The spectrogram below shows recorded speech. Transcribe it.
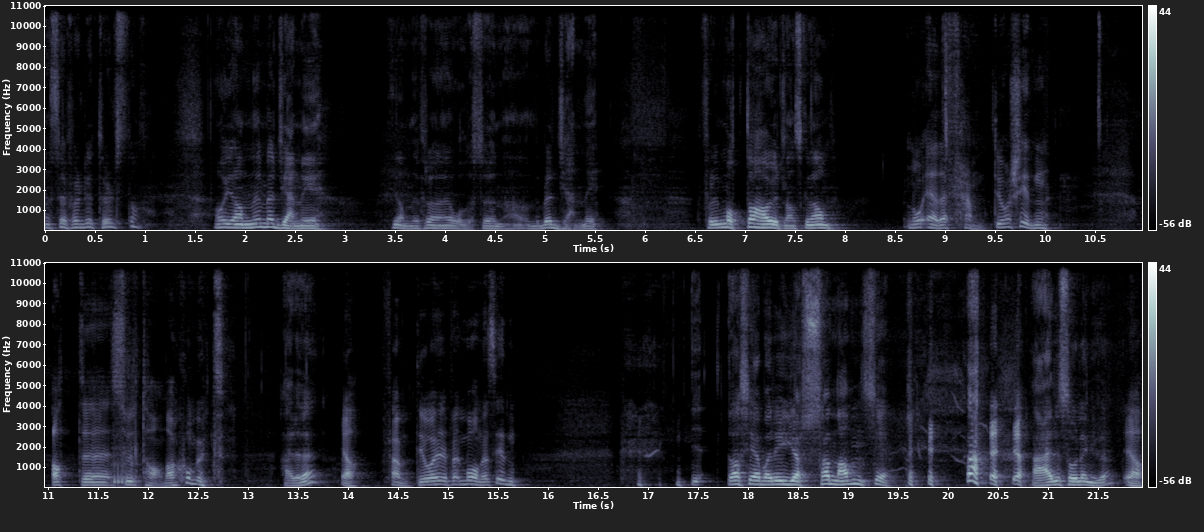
eh, selvfølgelig Truls, da. Og Janni med Janny. Janne fra Ålesund. Det ble Jenny. For de måtte ha utenlandske navn. Nå er det 50 år siden at eh, Sultana kom ut. Er det det? Ja. 50 år, en måned siden. Da sier jeg bare 'jøssa navn', sier jeg. er det så lenge siden? Ja.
